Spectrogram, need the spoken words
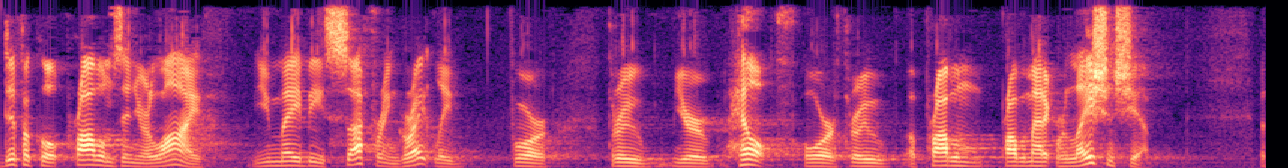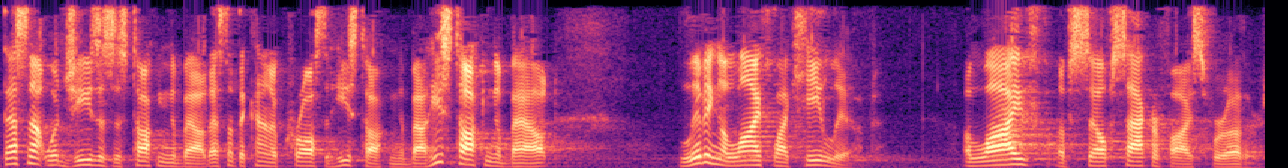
difficult problems in your life, you may be suffering greatly for through your health or through a problem problematic relationship. But that's not what Jesus is talking about. That's not the kind of cross that he's talking about. He's talking about living a life like he lived, a life of self-sacrifice for others.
